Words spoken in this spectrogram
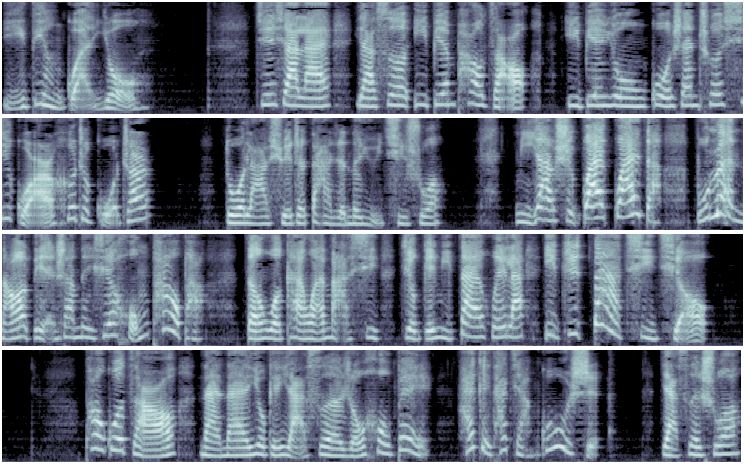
一定管用。”接下来，亚瑟一边泡澡。一边用过山车吸管喝着果汁儿，多拉学着大人的语气说：“你要是乖乖的，不乱挠脸上那些红泡泡，等我看完马戏，就给你带回来一只大气球。”泡过澡，奶奶又给亚瑟揉后背，还给他讲故事。亚瑟说：“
